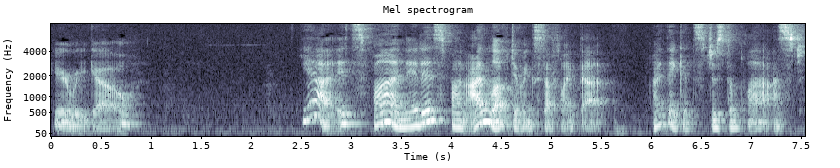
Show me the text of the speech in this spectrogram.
here we go yeah, it's fun. It is fun. I love doing stuff like that. I think it's just a blast.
